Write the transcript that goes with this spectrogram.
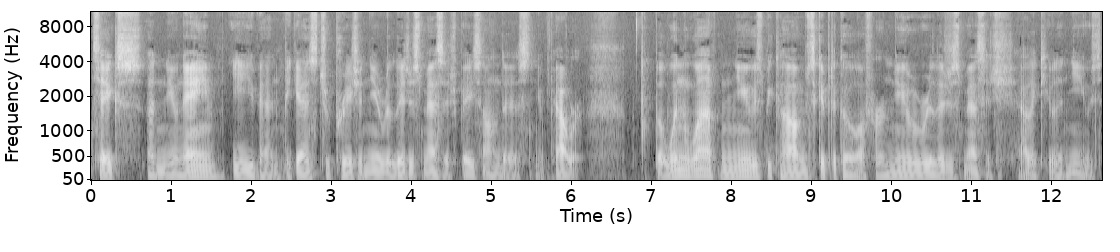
takes a new name, Eve, and begins to preach a new religious message based on this new power. But when one of the news becomes skeptical of her new religious message, Allie killed the news.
